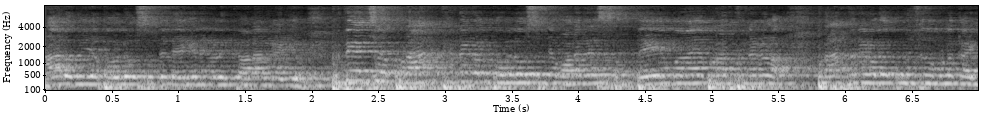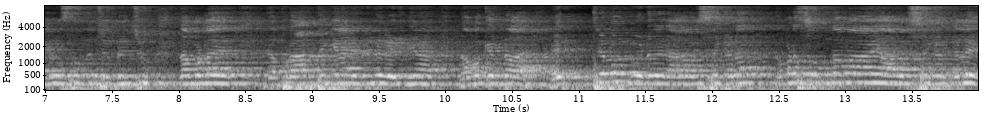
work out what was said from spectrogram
ഹാലവിയ പൗലോസിന്റെ ലേഖനങ്ങളിൽ കാണാൻ കഴിയും. പ്രത്യേകിച്ച് പ്രാർത്ഥനകൾ പൗലോസിന്റെ വളരെ ശ്രദ്ധേയമായ പ്രാർത്ഥനകളാണ് പ്രാർത്ഥനകളെ കുറിച്ച് നമ്മൾ കഴിഞ്ഞ ദിവസം ചിന്തിച്ചു. നമ്മൾ പ്രാർത്ഥിക്കാൻ ഇരുന്ന് കഴിഞ്ഞാൽ നമുക്ക് എന്താ ഏറ്റവും കൂടുതൽ ആവശ്യങ്ങൾ നമ്മുടെ സ്വന്തമായ ആവശ്യങ്ങൾ അല്ലേ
